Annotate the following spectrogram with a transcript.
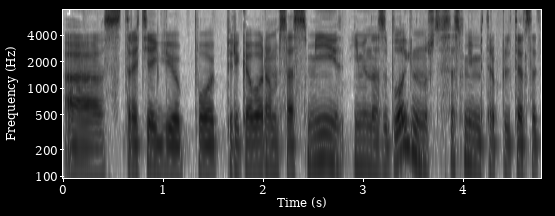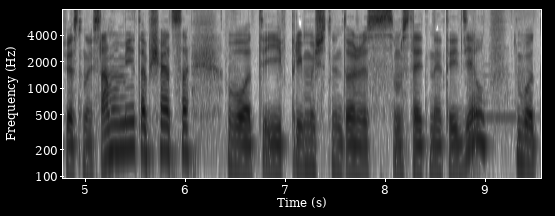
а, стратегию по переговорам со СМИ, именно с блогером, потому что со СМИ Метрополитен, соответственно, и сам умеет общаться, вот, и в преимущественно тоже самостоятельно это и делал, вот,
